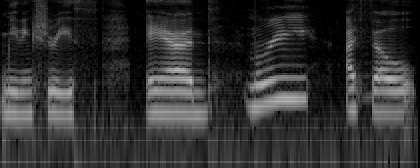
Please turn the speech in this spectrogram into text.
meeting Charisse, and Marie, I felt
